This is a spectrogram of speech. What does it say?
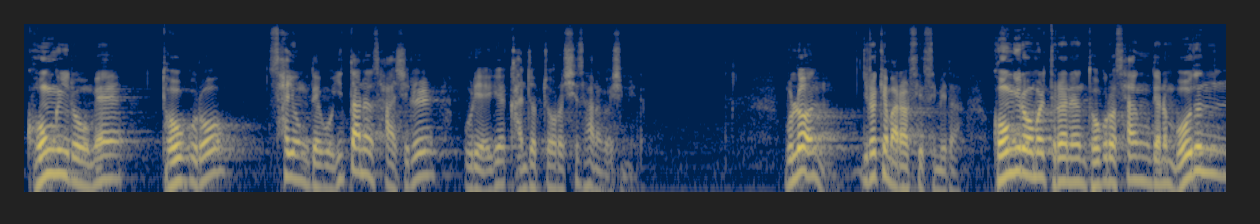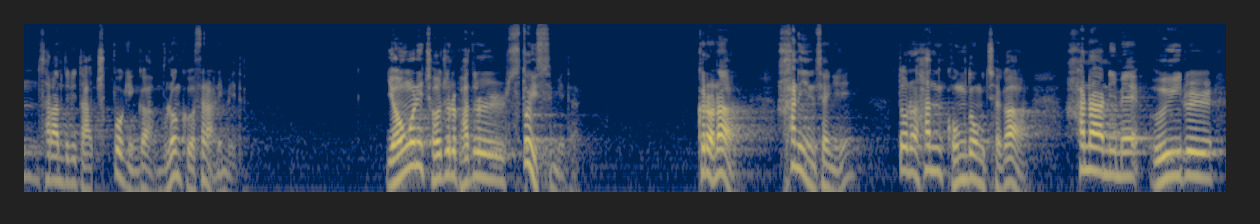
공의로움의 도구로 사용되고 있다는 사실을 우리에게 간접적으로 시사하는 것입니다. 물론 이렇게 말할 수 있습니다. 공의로움을 드러내는 도구로 사용되는 모든 사람들이 다 축복인가? 물론 그것은 아닙니다. 영원히 저주를 받을 수도 있습니다. 그러나 한 인생이 또는 한 공동체가 하나님의 의를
